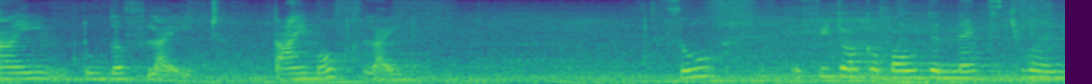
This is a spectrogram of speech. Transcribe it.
time to the flight time of flight. So if we talk about the next one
